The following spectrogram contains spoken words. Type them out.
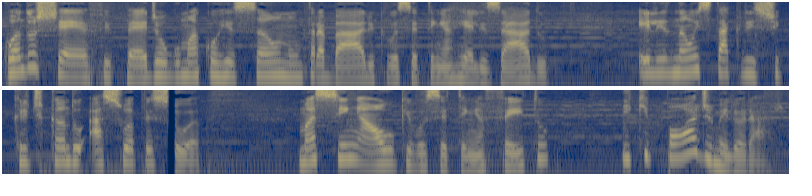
quando o chefe pede alguma correção num trabalho que você tenha realizado, ele não está criticando a sua pessoa mas sim algo que você tenha feito e que pode melhorar.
